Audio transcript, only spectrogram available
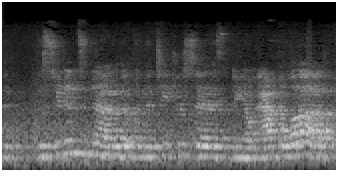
the- the students know that when the teacher says, you know, Apple Up,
